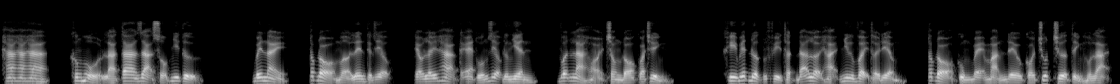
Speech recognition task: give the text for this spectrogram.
Ha ha ha, không hổ là ta dạ sộp nhi tử. Bên này, tóc đỏ mở lên tiệc rượu, kéo lấy hạ kẽ uống rượu đương nhiên, vẫn là hỏi trong đó quá trình. Khi biết được phi thật đã lợi hại như vậy thời điểm, tóc đỏ cùng bẹ mạn đều có chút chưa tỉnh hồn lại.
